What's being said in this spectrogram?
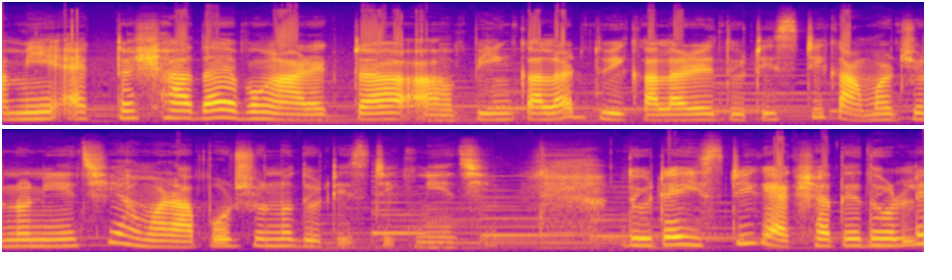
আমি একটা সাদা এবং আরেকটা পিঙ্ক কালার দুই কালারের দুটি স্টিক আমার জন্য নিয়েছি আমার আপুর জন্য দুটি স্টিক নিয়েছি। দুইটা স্টিক একসাথে ধরলে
